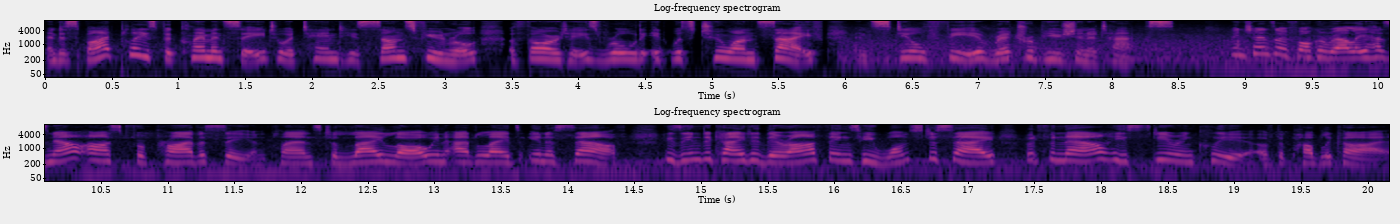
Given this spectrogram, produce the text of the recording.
and despite pleas for clemency to attend his son's funeral, authorities ruled it was too unsafe and still fear retribution attacks. Vincenzo Focarelli has now asked for privacy and plans to lay low in Adelaide's inner south. He's indicated there are things he wants to say, but for now he's steering clear of the public eye.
